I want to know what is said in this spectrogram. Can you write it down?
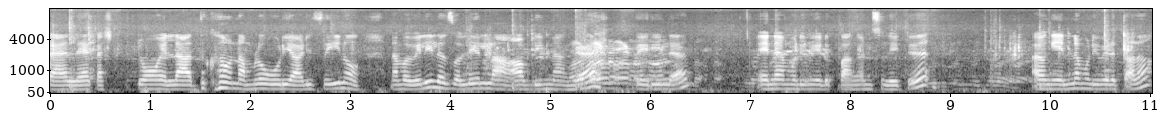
வேலை கஷ்டம் எல்லாத்துக்கும் நம்மளும் ஓடி ஆடி செய்யணும். நம்ம வெளியில் சொல்லிடலாம் அப்படின்னாங்க. தெரியல. என்ன முடிவு எடுப்பாங்கன்னு சொல்லிட்டு அவங்க என்ன முடிவு எடுத்தாலும்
